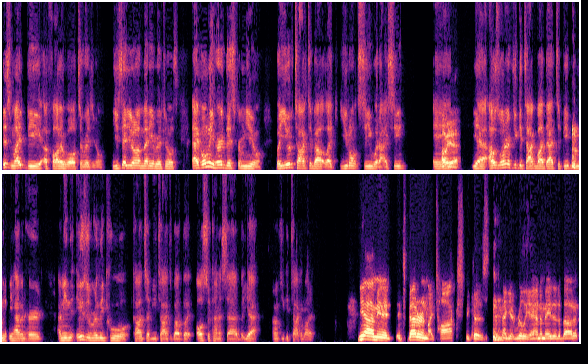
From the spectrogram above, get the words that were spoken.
this might be a Father Waltz original. You said you don't have many originals. I've only heard this from you, but you have talked about like you don't see what I see. Oh, and, oh yeah. Yeah, I was wondering if you could talk about that to people who maybe haven't heard I mean, it was a really cool concept you talked about, but also kind of sad. But yeah, I don't know if you could talk about it. Yeah, I mean, it, it's better in my talks because I get really animated about it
